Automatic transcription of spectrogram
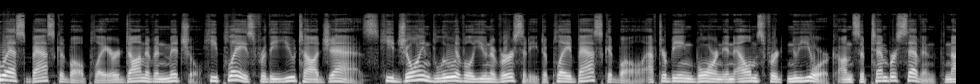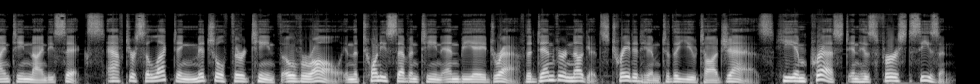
U.S. basketball player Donovan Mitchell. He plays for the Utah Jazz. He joined Louisville University to play basketball after being born in Elmsford, New York on September 7, 1996. After selecting Mitchell 13th overall in the 2017 NBA Draft, the Denver Nuggets traded him to the Utah Jazz. He impressed in his first season,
